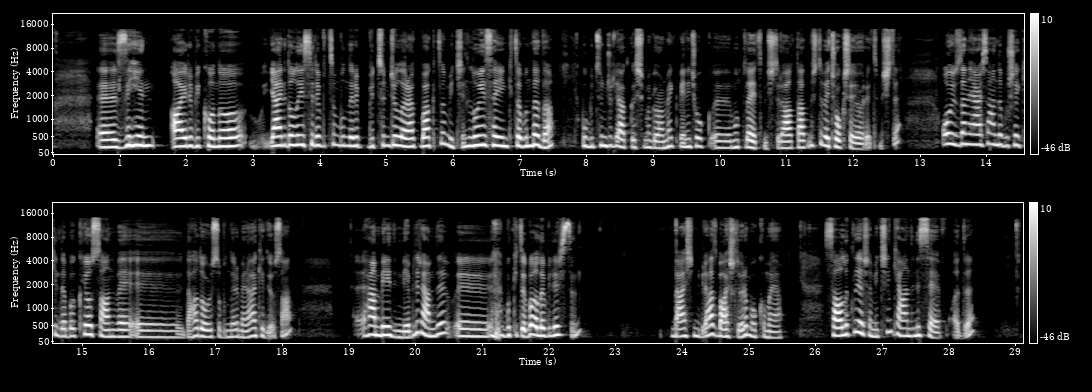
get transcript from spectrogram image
Ee, zihin ayrı bir konu. Yani dolayısıyla bütün bunları bütüncül olarak baktığım için Louise Hay'in kitabında da bu bütüncül yaklaşımı görmek beni çok e, mutlu etmişti, rahatlatmıştı ve çok şey öğretmişti. O yüzden eğer sen de bu şekilde bakıyorsan ve e, daha doğrusu bunları merak ediyorsan hem beni dinleyebilir hem de e, bu kitabı alabilirsin. Ben şimdi biraz başlıyorum okumaya. Sağlıklı Yaşam için Kendini Sev adı.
